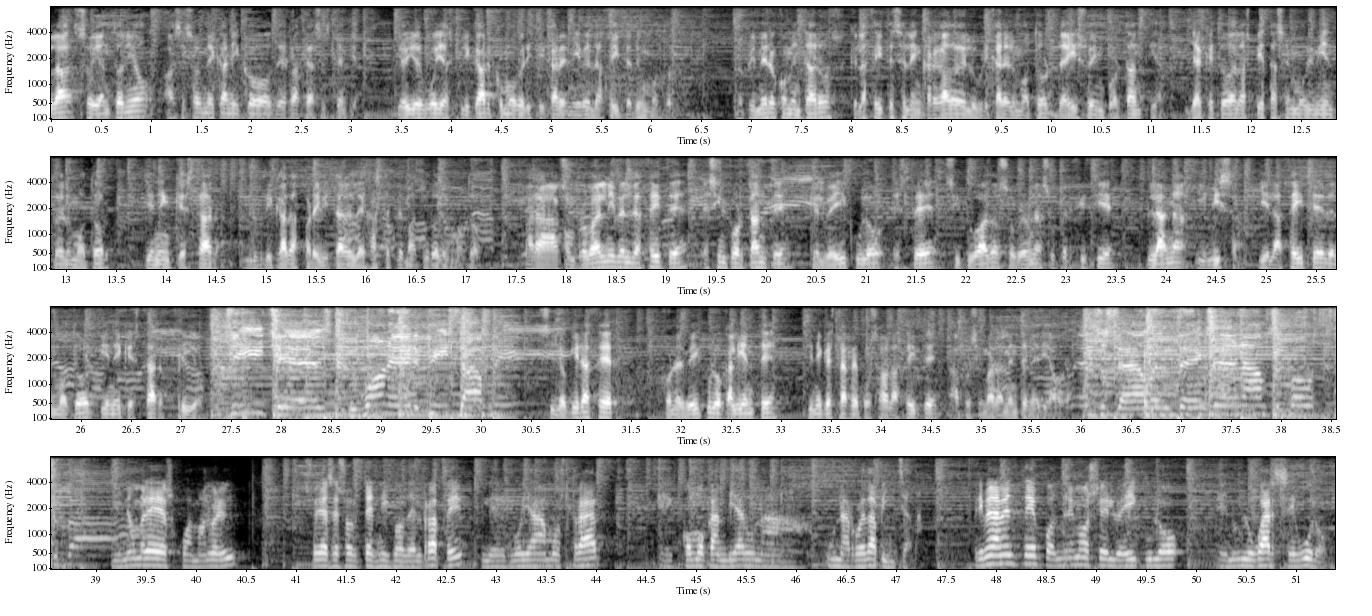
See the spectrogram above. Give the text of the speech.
Hola, soy Antonio, asesor mecánico de RACE Asistencia y hoy os voy a explicar cómo verificar el nivel de aceite de un motor. Lo primero comentaros que el aceite es el encargado de lubricar el motor, de ahí su importancia, ya que todas las piezas en movimiento del motor tienen que estar lubricadas para evitar el desgaste prematuro del motor. Para comprobar el nivel de aceite es importante que el vehículo esté situado sobre una superficie plana y lisa y el aceite del motor tiene que estar frío. Si lo quiere hacer con el vehículo caliente tiene que estar reposado el aceite aproximadamente media hora. Mi nombre es Juan Manuel, soy asesor técnico del RACE. Les voy a mostrar eh, cómo cambiar una rueda pinchada. Primeramente pondremos el vehículo en un lugar seguro.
